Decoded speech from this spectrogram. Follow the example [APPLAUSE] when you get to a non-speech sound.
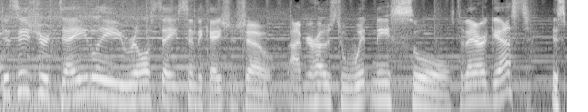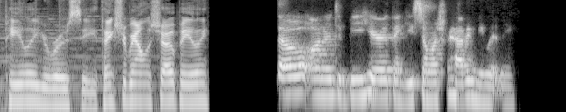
This is your daily real estate syndication show. I'm your host, Whitney Sewell. Today, our guest is Pili Yarusi. Thanks for being on the show, Pili. So honored to be here. Thank you so much for having me, Whitney.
